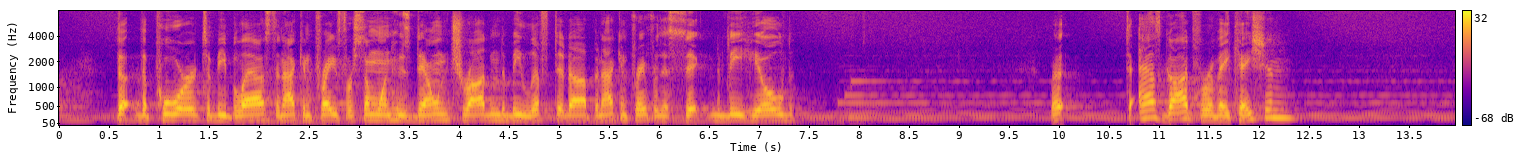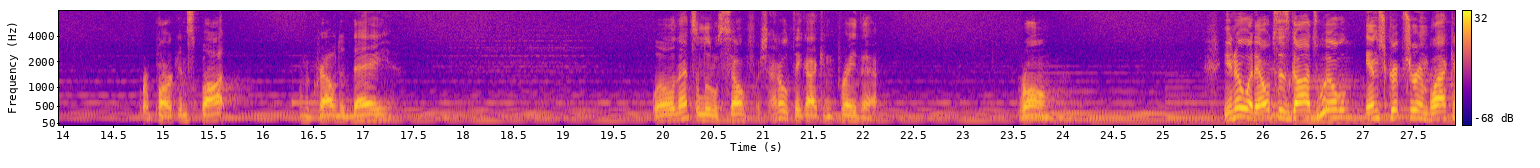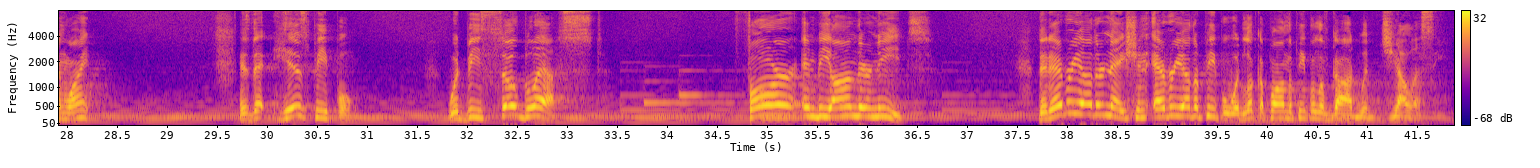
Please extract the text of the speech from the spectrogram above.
the, the poor to be blessed, and I can pray for someone who's downtrodden to be lifted up, and I can pray for the sick to be healed. To ask God for a vacation or a parking spot on a crowded day, well, that's a little selfish. I don't think I can pray that. Wrong. You know what else is God's will in Scripture in black and white? Is that His people would be so blessed far and beyond their needs that every other nation, every other people would look upon the people of God with jealousy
